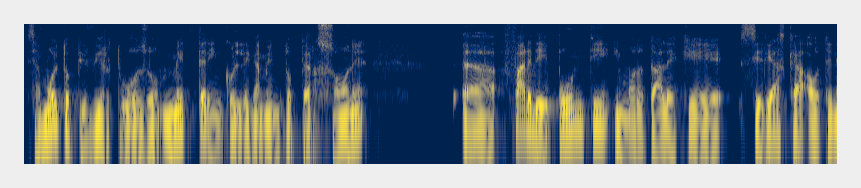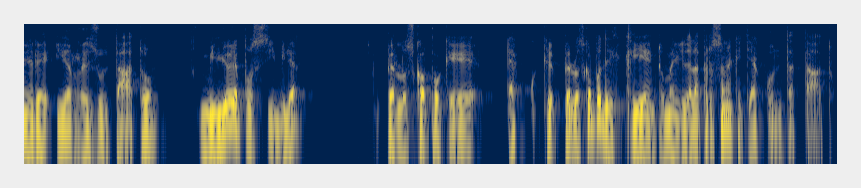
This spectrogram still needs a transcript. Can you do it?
sia molto più virtuoso mettere in collegamento persone, eh, fare dei ponti in modo tale che si riesca a ottenere il risultato migliore possibile per lo scopo che è che per lo scopo del cliente, o meglio della persona che ti ha contattato.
